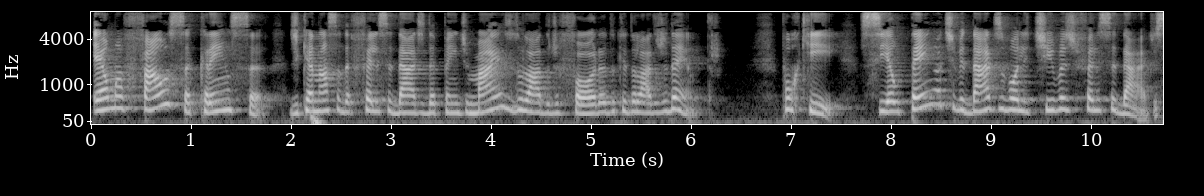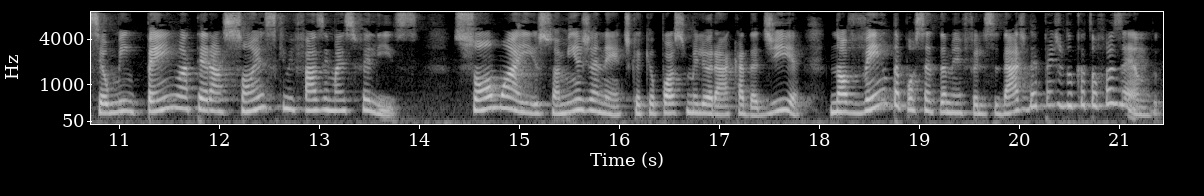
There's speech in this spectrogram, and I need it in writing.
é uma falsa crença de que a nossa felicidade depende mais do lado de fora do que do lado de dentro. Porque se eu tenho atividades volitivas de felicidade, se eu me empenho a ter ações que me fazem mais feliz, somo a isso a minha genética que eu posso melhorar a cada dia, 90% da minha felicidade depende do que eu estou fazendo.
